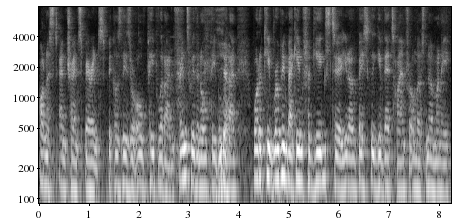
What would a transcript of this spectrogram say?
honest and transparent because these are all people that I'm friends with and all people Yeah. that I want to keep roping back in for gigs to, you know, basically give their time for almost no money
